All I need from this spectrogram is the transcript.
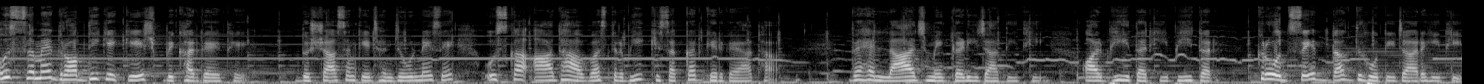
उस समय द्रौपदी के केश बिखर गए थे। दुशासन के झंझोड़ने से उसका आधा वस्त्र भी खिसक कर गिर गया था। वह लाज में गड़ी जाती थी। और भीतर ही भीतर क्रोध से दग्ध होती जा रही थी।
